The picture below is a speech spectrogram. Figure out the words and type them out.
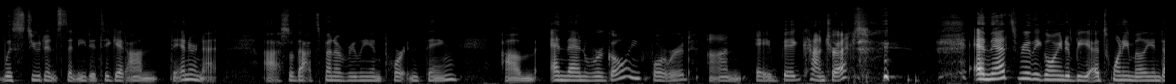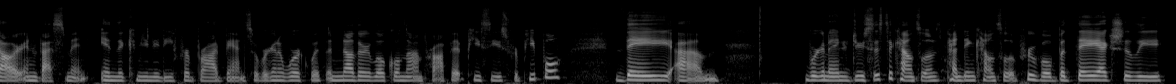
with students that needed to get on the internet. Uh, so that's been a really important thing. Um, and then we're going forward on a big contract. And that's really going to be a $20 million investment in the community for broadband. So we're going to work with another local nonprofit, PCs for People. They, um, we're going to introduce this to council and it's pending council approval, but they actually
